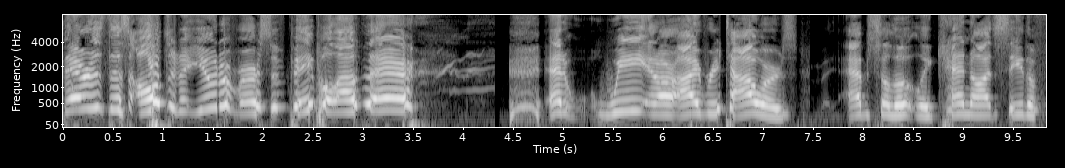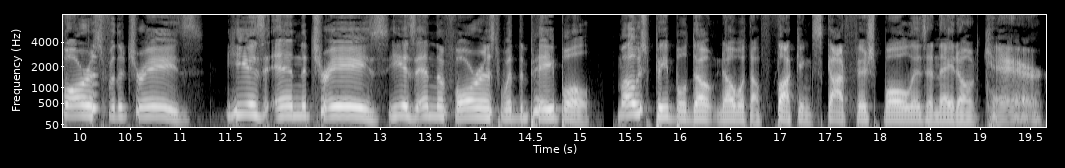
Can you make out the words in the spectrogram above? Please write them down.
there is this alternate universe of people out there. and we in our ivory towers absolutely cannot see the forest for the trees. He is in the trees. He is in the forest with the people. Most people don't know what the fucking Scott Fishbowl is and they don't care.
